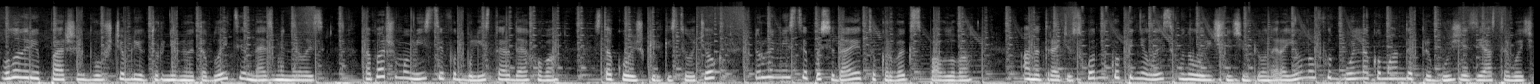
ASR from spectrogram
володарі перших двох щаблів турнірної таблиці не змінились. На першому місці футболісти Ардехова. З такою ж кількістю очок друге місце посідає цукровик з Павлова. А на третю сходинку піднялись минулорічні чемпіони району футбольна команда Прибужжя з Ястребич.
